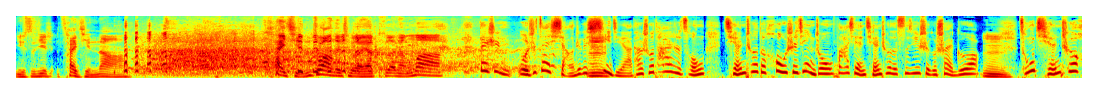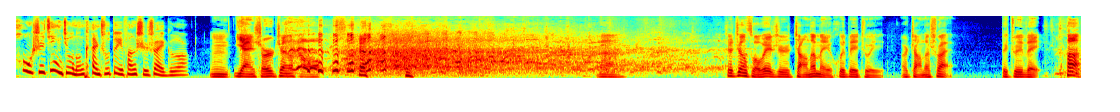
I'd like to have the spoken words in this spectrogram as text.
女司机是蔡琴呐、蔡琴撞的车呀，可能吗？但是我是在想这个细节啊，他说他是从前车的后视镜中发现前车的司机是个帅哥，嗯从前车后视镜就能看出对方是帅哥。嗯，眼神儿真好。嗯，这正所谓是长得美会被追，而长得帅被追尾。哈，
